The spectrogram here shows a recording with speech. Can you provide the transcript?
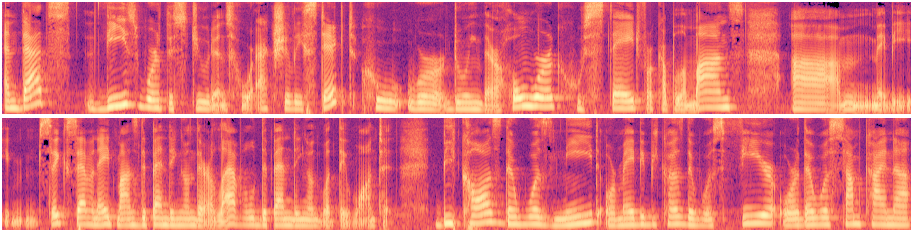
and that's these were the students who actually sticked, who were doing their homework, who stayed for a couple of months, um, maybe six, seven, eight months, depending on their level, depending on what they wanted. Because there was need, or maybe because there was fear, or there was some kind of,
